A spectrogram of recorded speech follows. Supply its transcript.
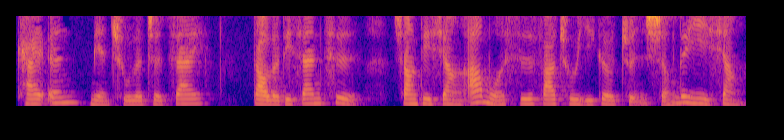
开恩免除了这灾。到了第三次，上帝向阿摩斯发出一个准绳的意象。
